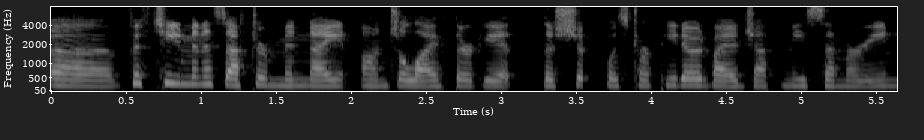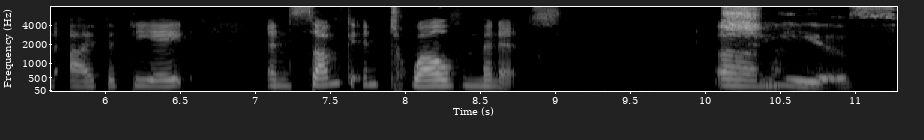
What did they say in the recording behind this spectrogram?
uh, 15 minutes after midnight on July 30th, the ship was torpedoed by a Japanese submarine, I 58, and sunk in 12 minutes. Um, Jeez.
